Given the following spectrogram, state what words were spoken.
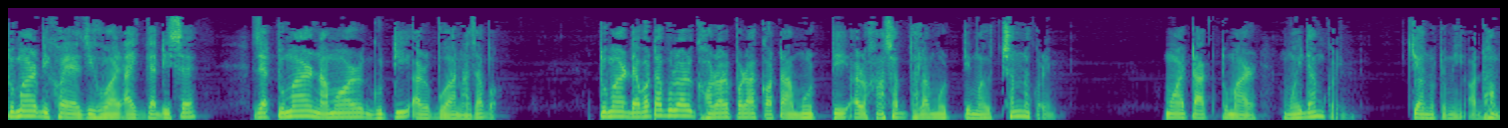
তোমাৰ বিষয়ে জিহুৱাই আজ্ঞা দিছে যে তোমাৰ নামৰ গুটি আৰু বোৱা নাযাব। তোমাৰ দেৱতাবোৰৰ ঘৰৰ পৰা কটা মূৰ্তি আৰু সাঁচত ঢলা মূৰ্তি মই উচ্ছন্ন কৰিম। মই তাক তোমাৰ মৈদাম কৰিম কিয়নো তুমি অধম।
